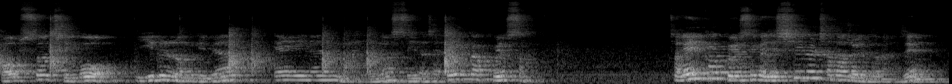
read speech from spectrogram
없어지고 2를 넘기면 a는 마이너스 2다. 자, a 값 구했어. 자, a 값 구했으니까 이제 식을 찾아줘야 되잖아. 그지?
